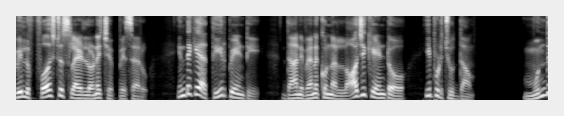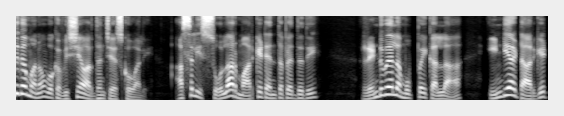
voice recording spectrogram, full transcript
వీళ్ళు ఫస్ట్ స్లైడ్లోనే చెప్పేశారు. ఇంతకీ ఆ తీర్పేంటి? దాని వెనకున్న లాజిక్ ఏంటో ఇప్పుడు చూద్దాం. ముందుగా మనం ఒక విషయం అర్థం చేసుకోవాలి. అసలు ఈ సోలార్ మార్కెట్ ఎంత పెద్దది? రెండు వేల ముప్పై కల్లా India target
